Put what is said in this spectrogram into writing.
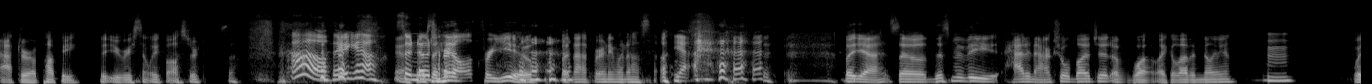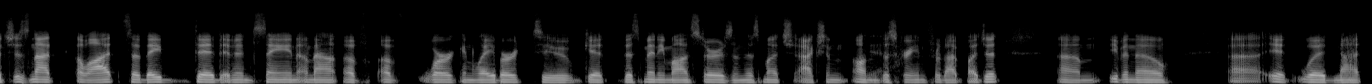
after a puppy that you recently fostered. So. Oh, there you go. Yeah, so no that's a hint turtles. for you, but not for anyone else. Yeah. but yeah, so this movie had an actual budget of what, like 11 million, Mhm. which is not a lot. So they did an insane amount of of work and labor to get this many monsters and this much action on Yeah. the screen for that budget. Um, even though uh, it would not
